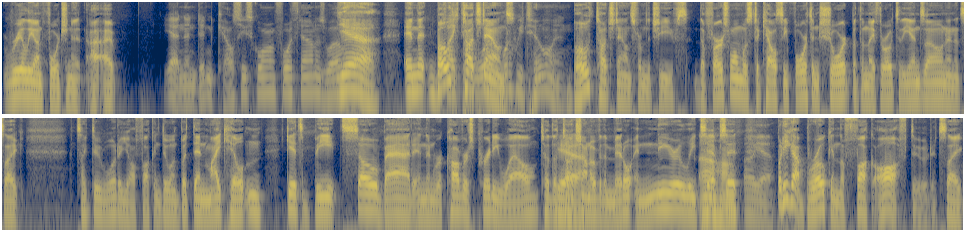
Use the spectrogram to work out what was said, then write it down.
really unfortunate. I, I Yeah, and then didn't Kelce score on fourth down as well? yeah, and that both Like, dude, what- touchdowns. What, are we doing? both touchdowns from the Chiefs. The first one was to Kelce, fourth and short, but then they throw it to the end zone, and it's like, it's like, dude, what are y'all fucking doing? But then Mike Hilton gets beat so bad, and then recovers pretty well to the Yeah. touchdown over the middle, and nearly tips Uh-huh. it. Oh, yeah. but he got broken the fuck off, dude. It's like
